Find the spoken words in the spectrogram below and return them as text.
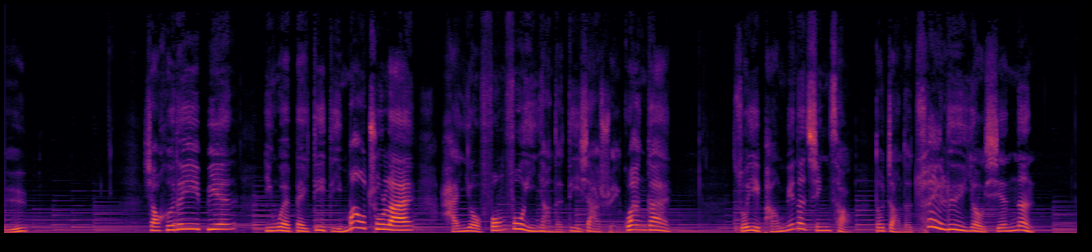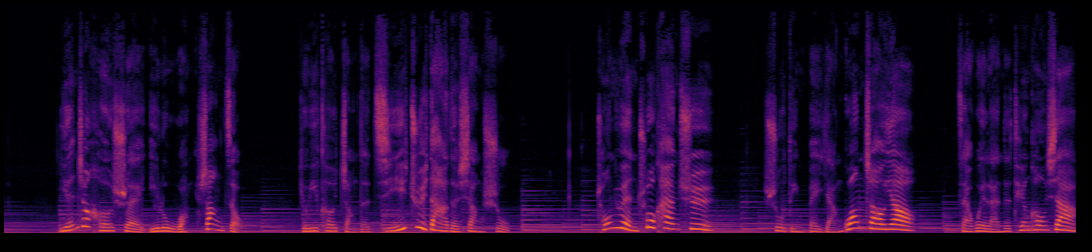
鱼。小河的一边。因为被地底冒出来、含有丰富营养的地下水灌溉，所以旁边的青草都长得翠绿又鲜嫩。沿着河水一路往上走，有一棵长得极巨大的橡树。从远处看去，树顶被阳光照耀，在蔚蓝的天空下，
